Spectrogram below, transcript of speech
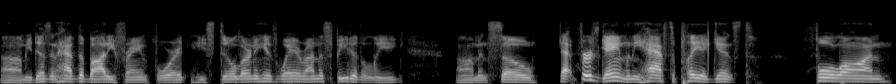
Um, he doesn't have the body frame for it. He's still learning his way around the speed of the league. Um, and so that first game when he has to play against full on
